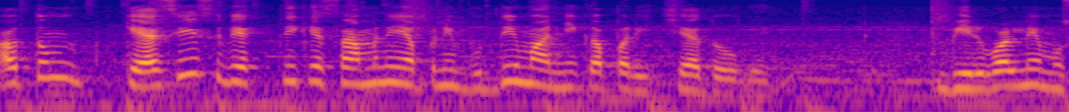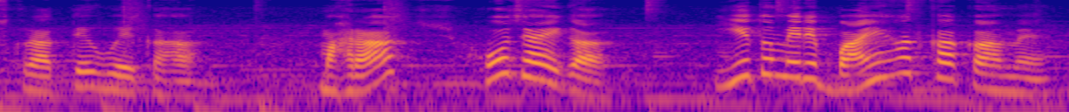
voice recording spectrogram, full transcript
अब तुम कैसे इस व्यक्ति के सामने अपनी बुद्धिमानी का परिचय दोगे? बीरबल ने मुस्कुराते हुए कहा, महाराज, हो जाएगा। ये तो मेरे बाएँ हाथ का काम है।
